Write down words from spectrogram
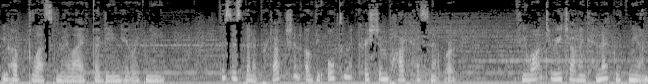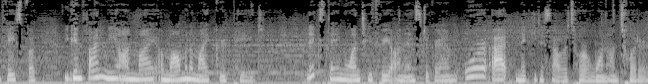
You have blessed my life by being here with me. This has been a production of the Ultimate Christian Podcast Network. If you want to reach out and connect with me on Facebook, you can find me on my A Mom and a Mic group page, Nick Stang123 on Instagram, or at Nikki DeSalvatore1 on Twitter.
